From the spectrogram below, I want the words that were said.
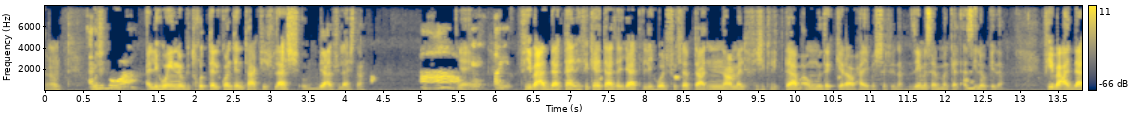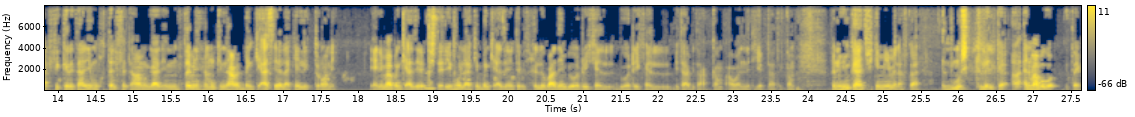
تمام؟ اللي هو اللي هو إنه بتخت ال content بتاعك في فلاش وبتبيع الفلاش ده. آه okay يعني طيب. في بعد ذاك تاني فكرة ثالثه جات اللي هو الفكرة بتاعت إنه نعمل في شكل كتاب أو مذكرة أو حاجة بالشكل ده. زي مثلا بنك الأسئلة وكده. في بعد ذاك فكرة ثانية مختلفة تماما قال إنه طيب إحنا ممكن نعمل بنك أسئلة لكن إلكتروني. يعني ما بنك اسئله بتشتريه لكن بنك اسئله أنت بتحله وبعدين بيوريك ال... بيوريك البتاع بتاعك كم أو النتيجة بتاعتك كم فالمهم كانت في كمية من الأفكار. المشكلة الك... أنا ما بقول طيب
